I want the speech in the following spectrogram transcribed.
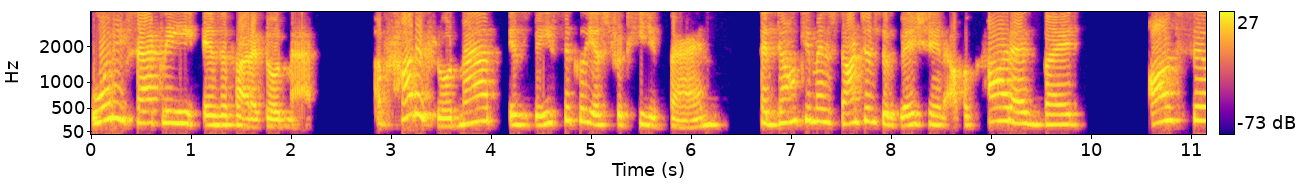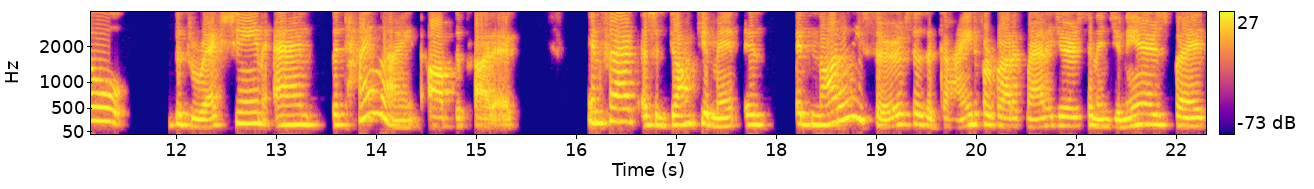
what exactly is a product roadmap? A product roadmap is basically a strategic plan that documents not just the vision of a product, but also the direction and the timeline of the product. In fact, as a document, it, it not only serves as a guide for product managers and engineers, but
